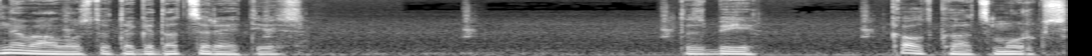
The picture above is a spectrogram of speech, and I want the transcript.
nevēlos to tagad atcerēties. Tas bija kaut kāds murgs.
